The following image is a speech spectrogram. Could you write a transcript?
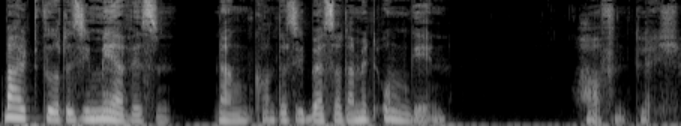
Bald würde sie mehr wissen, dann konnte sie besser damit umgehen. Hoffentlich.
